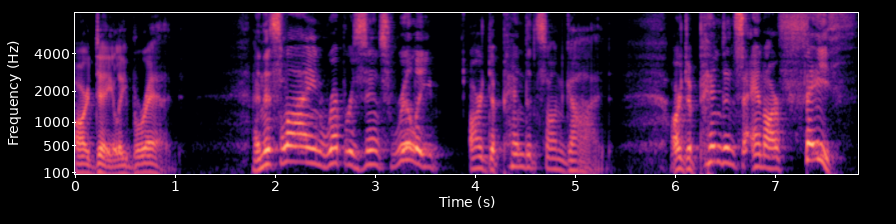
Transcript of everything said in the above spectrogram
our daily bread. And this line represents really our dependence on God, our dependence and our faith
